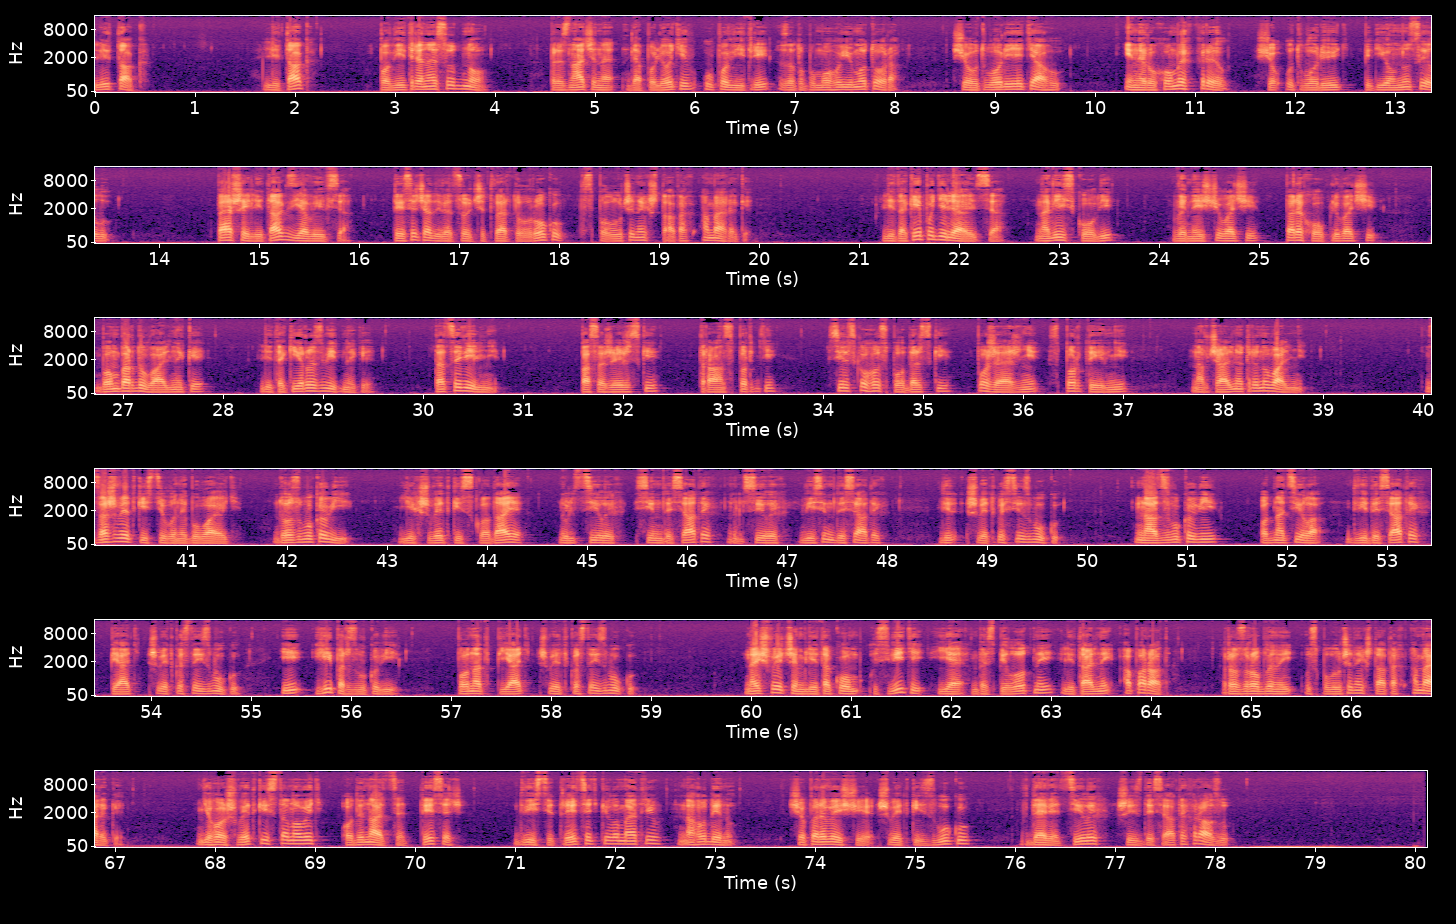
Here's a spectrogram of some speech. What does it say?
Літак. Літак повітряне судно, призначене для польотів у повітрі за допомогою мотора, що утворює тягу, і нерухомих крил, що утворюють підйомну силу. Перший літак з'явився 1904 року в Сполучених Штатах Америки. Літаки поділяються на військові, винищувачі, перехоплювачі, бомбардувальники, літаки-розвідники та цивільні, пасажирські, транспортні, сільськогосподарські, пожежні, спортивні, навчально-тренувальні. За швидкістю вони бувають дозвукові. Їх швидкість складає 0,7-0,8 від швидкості звуку. Надзвукові 1,2 5 швидкостей звуку і гіперзвукові понад 5 швидкостей звуку. Найшвидшим літаком у світі є безпілотний літальний апарат, розроблений у Сполучених Штатах Америки. Його швидкість становить 11 230 км на годину, що перевищує швидкість звуку в 9,6 разу.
